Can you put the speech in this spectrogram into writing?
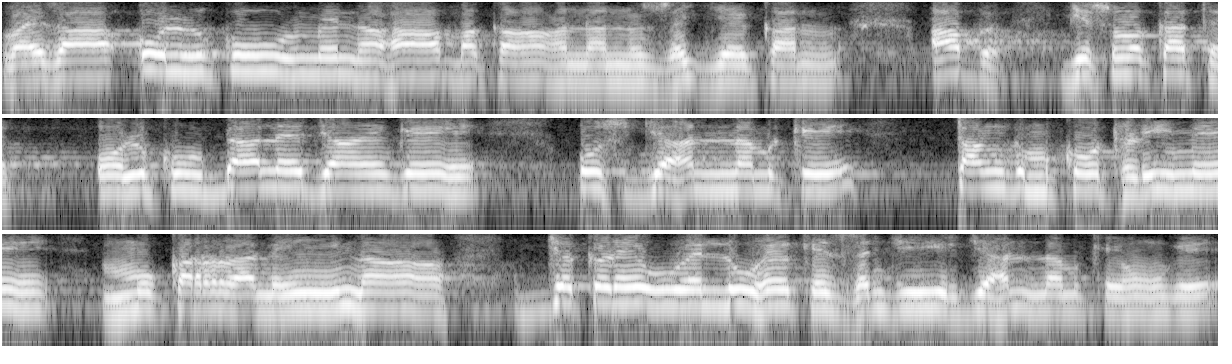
ویزا الکو منہا مکان کن اب جس وقت الکو ڈالے جائیں گے، اس جہنم کے تنگ کوٹڑی میں مقرنینا جکڑے ہوئے لوہے کے زنجیر جہنم کے ہوں گے۔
